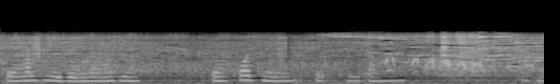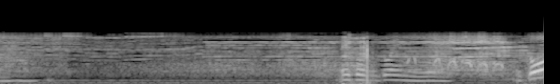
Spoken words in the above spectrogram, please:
เสียงมันถี่สูงเลยเมื่อกี้เสียงโคตรเสียงถี่ตรงไอ้ตัวนี้ก็ไม่มีไอ้ตัว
